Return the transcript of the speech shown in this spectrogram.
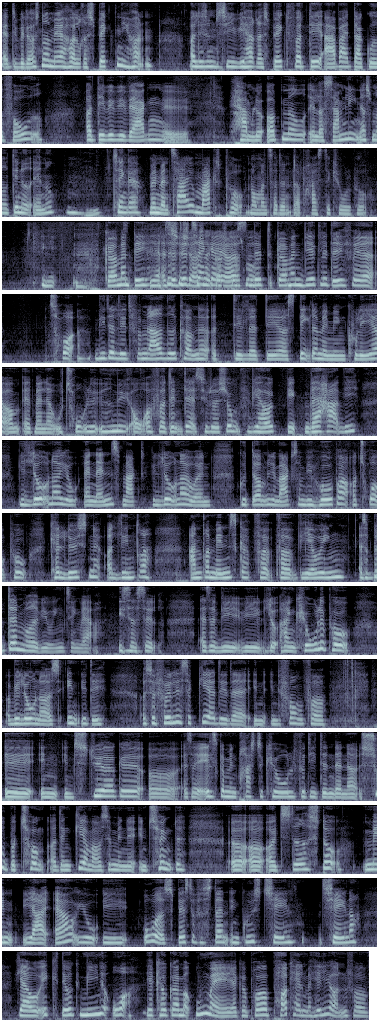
Ja, det er vel også noget med at holde respekten i hånden, og ligesom sige, at vi har respekt for det arbejde, der er gået forud, og det vil vi hverken øh, hamle op med eller sammenligne os med. Det er noget andet, Mm. tænker jeg. Men man tager jo magt på, når man tager den der præstekjole på. Gør man det? det altså, det jeg er tænker jeg også spørgsmål. lidt. Gør man virkelig det? For jeg tror vidderligt for min eget vedkommende, og det er det, jeg også deler med mine kolleger om, at man er utrolig ydmyg over for den der situation. For vi har jo ikke, vi, hvad har vi? Vi låner jo af en andens magt. Vi låner jo af en guddommelig magt, som vi håber og tror på, kan løsne og lindre andre mennesker. For, for vi er jo ingen, altså på den måde er vi jo ingenting værd i sig selv. Altså vi, vi har en kjole på, og vi låner os ind i det. Og selvfølgelig så giver det da en, en form for øh, en, en styrke, og altså jeg elsker min præstekjole, fordi den, den er super tung, og den giver mig jo simpelthen en, en tyngde og, og, og et sted at stå. Men jeg er jo i ordets bedste forstand en Guds tjener. Jeg er jo ikke, det er jo ikke mine ord. Jeg kan jo gøre mig umage. Jeg kan jo prøve at påkalde med heligånden for at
